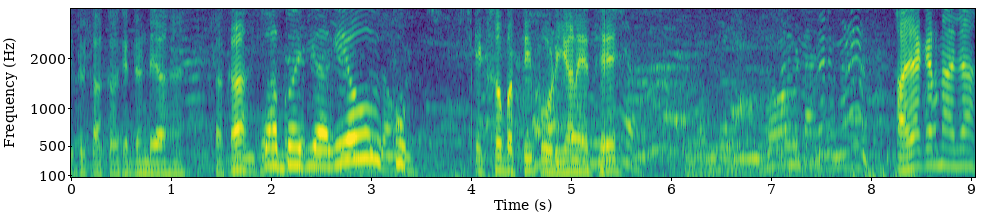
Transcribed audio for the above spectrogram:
ਇਧਰ ਕਾਕਾ ਖੇਡਣ ਡਿਆ ਹੈ। ਕਾਕਾ? ਬਾਬਾ ਜੀ ਆ ਗਏ ਉਹ ਵੇਖੋ। 132 ਪੌੜੀਆਂ ਨੇ ਇੱਥੇ। ਆਇਆ ਕਰਨ ਆ ਜਾ।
